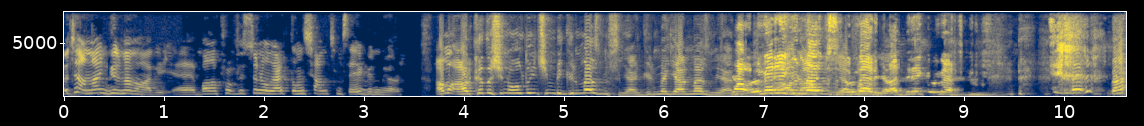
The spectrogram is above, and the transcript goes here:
Öte yandan gülmem abi. Ee, bana profesyonel olarak danışan kimseye gülmüyorum. Ama arkadaşın olduğu için bir gülmez misin yani? Gülme gelmez mi yani? Ya Ömer'e gülmez misin? ya Ömer ya direkt Ömer. Ben,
